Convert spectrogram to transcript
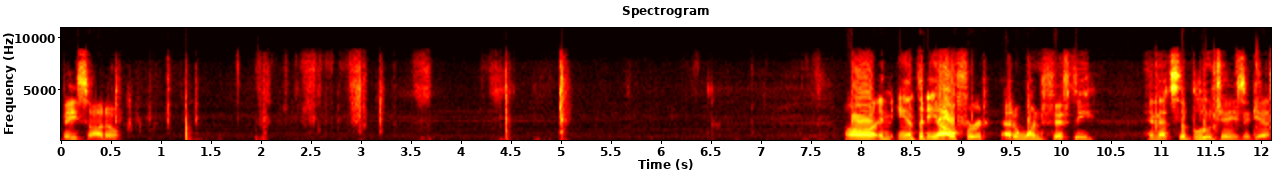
Base auto. Uh, and Anthony Alford at a 150, and that's the Blue Jays again.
